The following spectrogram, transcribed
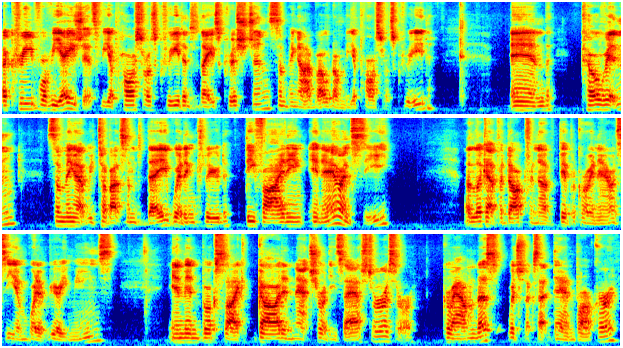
a creed for the ages, the Apostles' Creed in today's Christians, something I wrote on the Apostles' Creed. And co-written, something that we talk about some today, would include defining inerrancy, a look at the doctrine of biblical inerrancy and what it really means. And then books like God and Natural Disasters or Groundless, which looks at Dan Barker.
